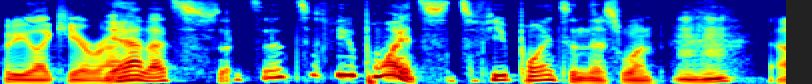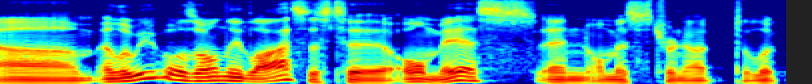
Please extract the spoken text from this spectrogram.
Who do you like here, Ryan? Yeah, that's that's that's a few points. It's a few points in this one. Mm-hmm. Um, and Louisville's only loss is to Ole Miss, and Ole Miss turned out to look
